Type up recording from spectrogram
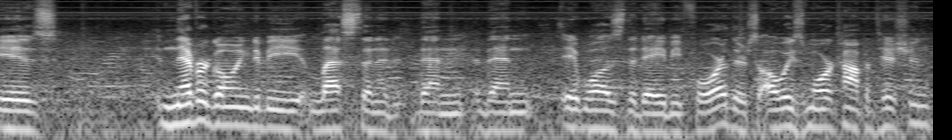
is never going to be less than it, than than it was the day before. There's always more competition.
